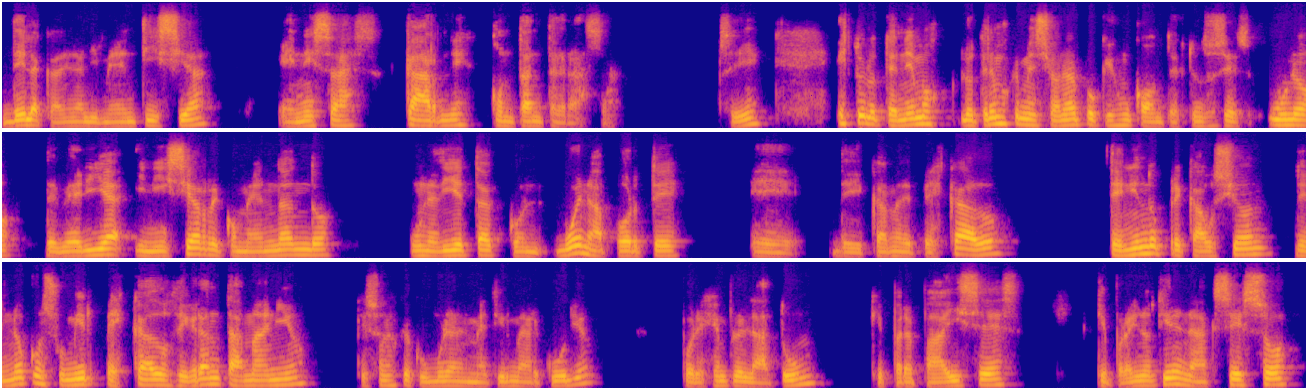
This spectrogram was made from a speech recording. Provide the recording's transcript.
de la cadena alimenticia en esas carnes con tanta grasa. ¿sí? Esto lo tenemos, lo tenemos que mencionar porque es un contexto. Entonces, uno debería iniciar recomendando una dieta con buen aporte eh, de carne de pescado, teniendo precaución de no consumir pescados de gran tamaño, que son los que acumulan el metilmercurio, por ejemplo el atún, que para países que por ahí no tienen acceso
